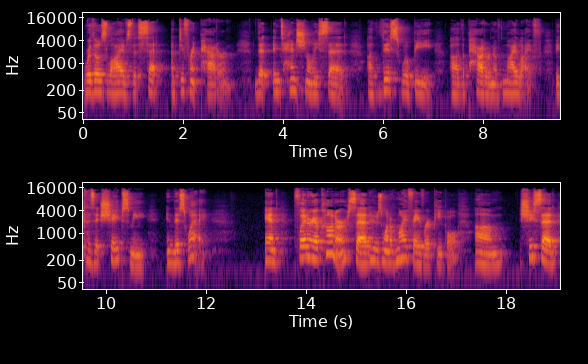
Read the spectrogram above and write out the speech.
were those lives that set a different pattern, that intentionally said, uh, This will be uh, the pattern of my life because it shapes me in this way. And Flannery O'Connor said, who's one of my favorite people, um, she said,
